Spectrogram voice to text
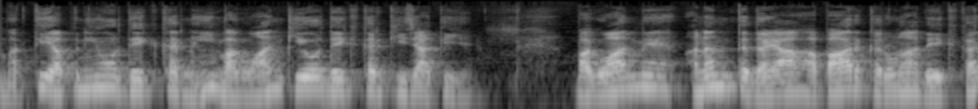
भक्ति अपनी ओर देखकर नहीं, भगवान की ओर देखकर की जाती है। भगवान में अनंत दया, अपार करुणा देखकर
